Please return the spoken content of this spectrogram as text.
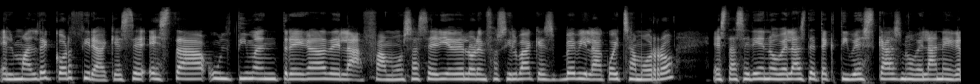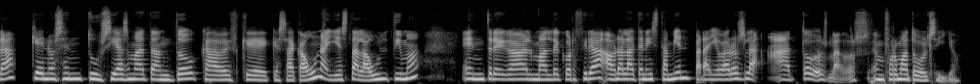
El mal de Córcira, que es esta última entrega de la famosa serie de Lorenzo Silva que es Bevilacqua y Chamorro, esta serie de novelas detectivescas, novela negra, que nos entusiasma tanto cada vez que, saca una. Y esta, la última, entrega El mal de Corcira. Ahora la tenéis también para llevarosla a todos lados, en formato bolsillo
